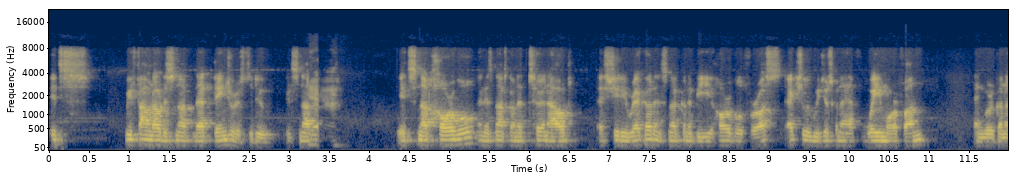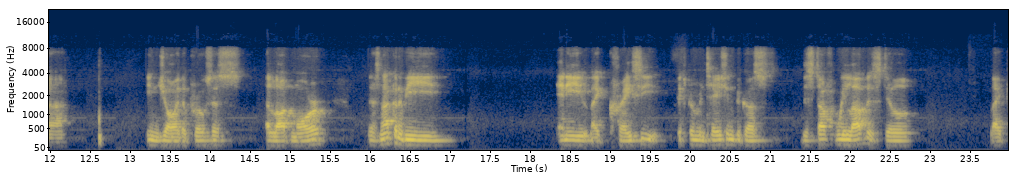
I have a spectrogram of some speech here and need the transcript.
it's we found out it's not that dangerous to do. It's not yeah. it's not horrible and it's not gonna turn out a shitty record and it's not gonna be horrible for us. Actually we're just gonna have way more fun and we're gonna enjoy the process a lot more. There's not gonna be any like crazy experimentation because the stuff we love is still like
